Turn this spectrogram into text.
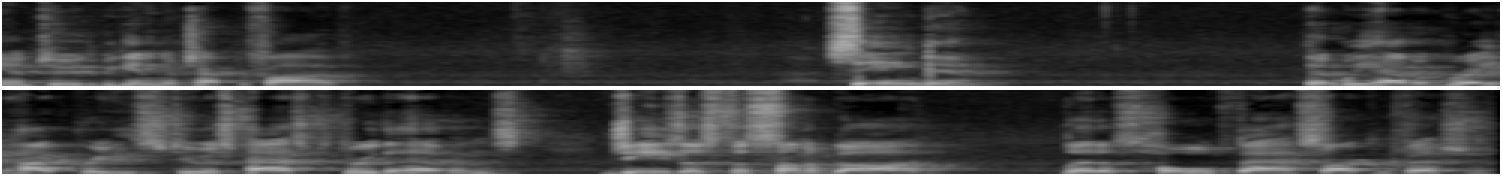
into the beginning of chapter 5. Seeing then that we have a great high priest who has passed through the heavens, Jesus the Son of God, let us hold fast our confession.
